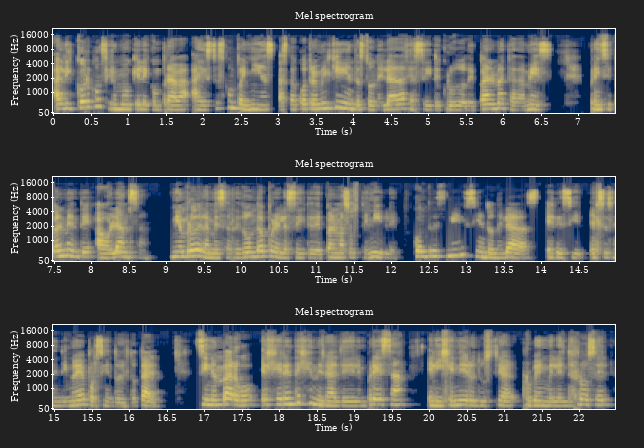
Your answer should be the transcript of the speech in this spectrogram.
Alicor confirmó que le compraba a estas compañías hasta 4.500 toneladas de aceite crudo de palma cada mes, principalmente a Olamsa, miembro de la Mesa Redonda por el Aceite de Palma Sostenible, con 3.100 toneladas, es decir, el 69% del total. Sin embargo, el gerente general de la empresa, el ingeniero industrial Rubén Meléndez Rosell,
